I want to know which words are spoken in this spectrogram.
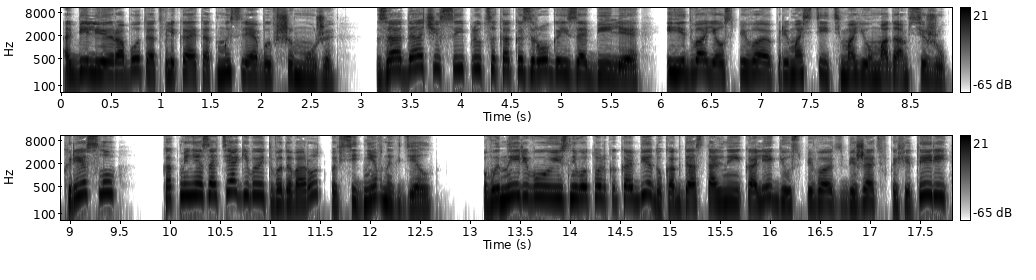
Обилие работы отвлекает от мысли о бывшем муже. Задачи сыплются, как из рога изобилия, и едва я успеваю примостить мою мадам сижу к креслу, как меня затягивает водоворот повседневных дел. Выныриваю из него только к обеду, когда остальные коллеги успевают сбежать в кафетерий,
